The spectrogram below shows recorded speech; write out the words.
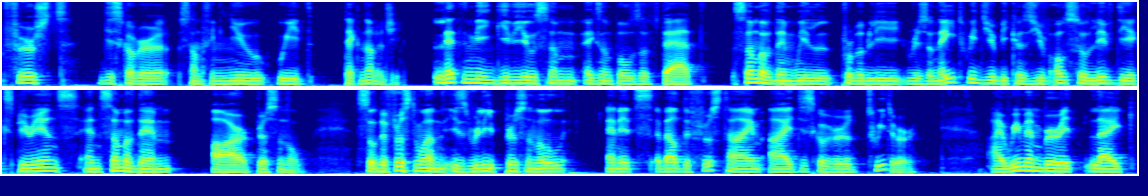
first discover something new with technology. Let me give you some examples of that. Some of them will probably resonate with you because you've also lived the experience, and some of them are personal. So, the first one is really personal, and it's about the first time I discovered Twitter. I remember it like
